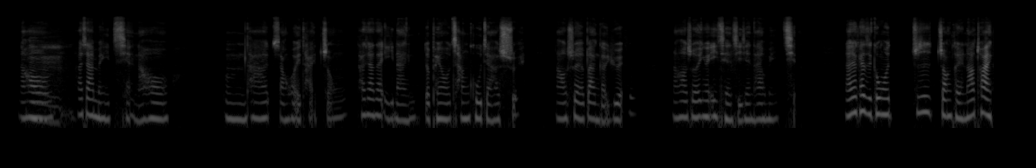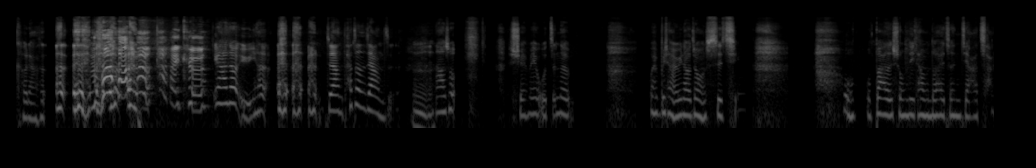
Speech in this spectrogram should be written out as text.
然后嗯。他现在没钱，然后嗯，他想回台中，他现在在宜兰的朋友仓库加水，然后睡了半个月，然后说因为疫情期间他又没钱，然后就开始跟我就是装可怜，然后突然咳两声，还咳。因为他这种语音，他就 这样，他真的这样子，嗯，然后说学妹，我真的我也不想遇到这种事情，我我爸的兄弟他们都在争家产，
